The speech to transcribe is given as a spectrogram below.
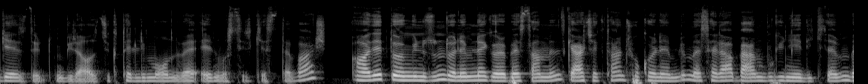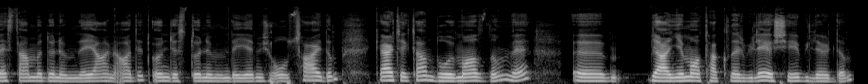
gezdirdim birazcık da limon ve elma sirkesi de var. Adet döngünüzün dönemine göre beslenmeniz gerçekten çok önemli. Mesela ben bugün yediklerimi beslenme döneminde yani adet öncesi dönemimde yemiş olsaydım gerçekten doymazdım ve e, yani yeme atakları bile yaşayabilirdim.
